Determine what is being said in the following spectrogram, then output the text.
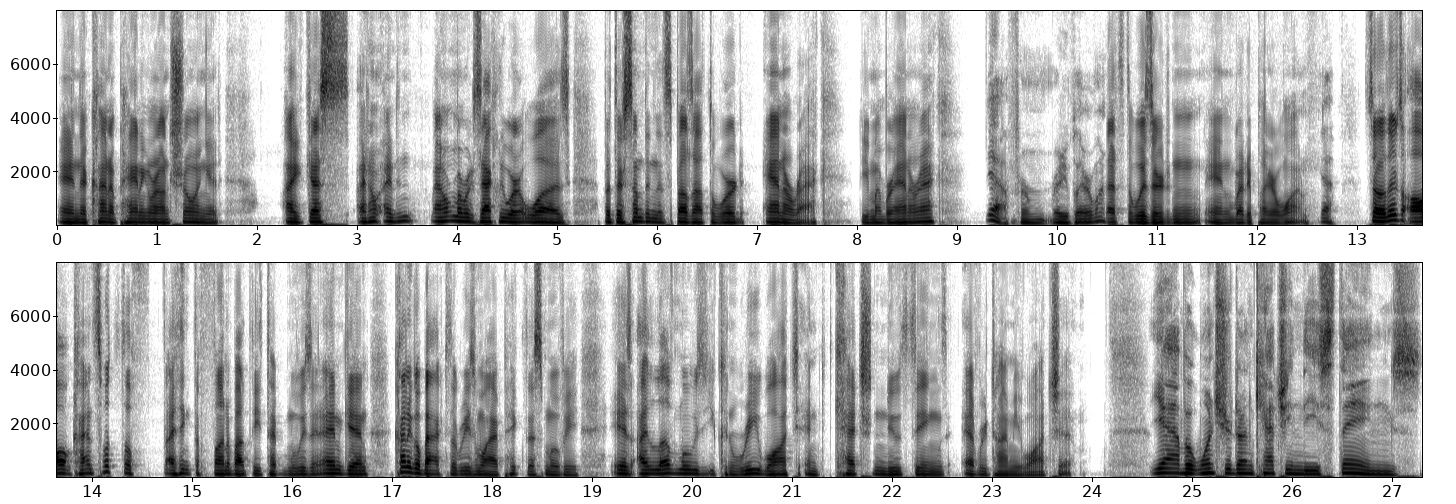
and they're kind of panning around showing it. I guess I don't I didn't I don't remember exactly where it was, but there's something that spells out the word Anorak. Do you remember Anorak? Yeah, from Ready Player One. That's the wizard in, in Ready Player One. Yeah. So there's all kinds. What's the I think the fun about these type of movies, and, again, kind of go back to the reason why I picked this movie is I love movies you can rewatch and catch new things every time you watch it. Yeah, but once you're done catching these things,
